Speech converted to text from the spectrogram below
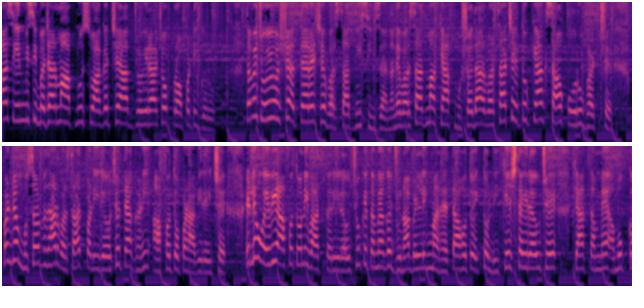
નમસ્કાર સીએનબીસી બજારમાં આપનું સ્વાગત છે. આપ જોઈ રહ્યા છો પ્રોપર્ટી ગુરુ. તમે જોયું હશે, અત્યારે છે વરસાદની સિઝન અને વરસાદમાં ક્યાંક મુશળધાર વરસાદ છે, તો ક્યાંક સાવ કોરું ભટ્ટ છે. પણ જ્યાં મુશળધાર વરસાદ પડી રહ્યો છે, ત્યાં ઘણી આફતો પણ આવી રહી છે. એટલે હું એવી આફતોની વાત કરી રહ્યું છું કે તમે અગર જૂના બિલ્ડિંગમાં રહેતા હો, તો એક તો લીકેજ થઈ રહ્યું છે, ક્યાંક તમને અમુક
